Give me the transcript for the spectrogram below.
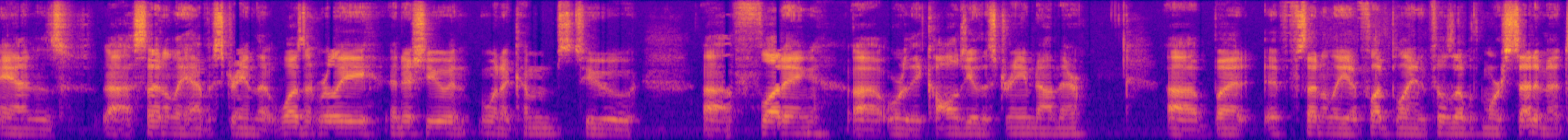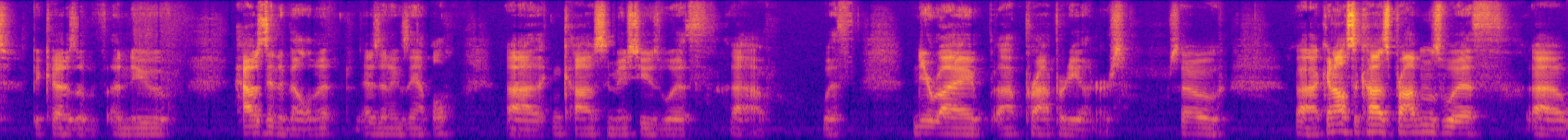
and suddenly have a stream that wasn't really an issue and when it comes to flooding or the ecology of the stream down there. Uh, but if suddenly a floodplain fills up with more sediment because of a new housing development, as an example, uh, that can cause some issues with uh, with nearby uh, property owners. So uh, it can also cause problems with uh,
